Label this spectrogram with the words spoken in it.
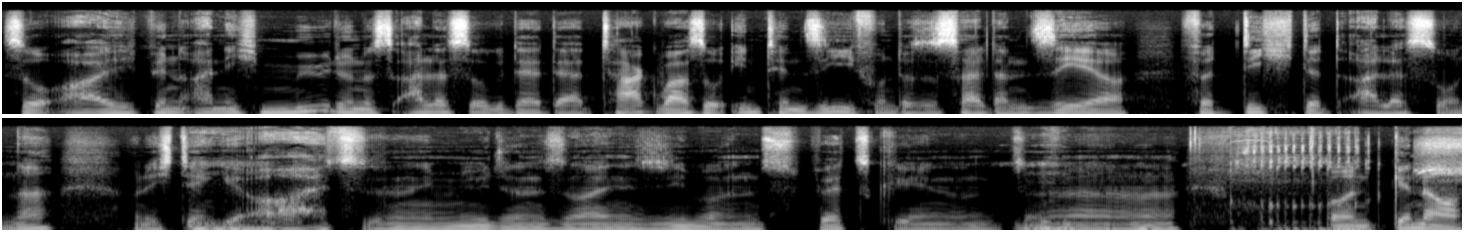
so, oh, ich bin eigentlich müde und ist alles so, der, der Tag war so intensiv und das ist halt dann sehr verdichtet alles so, ne? Und ich denke, mhm. oh, jetzt bin ich müde und so eine Sieben ins Bett gehen und, äh, und genau.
